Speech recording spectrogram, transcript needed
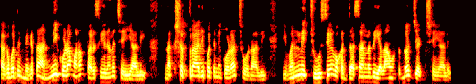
కాకపోతే మిగతా అన్నీ కూడా మనం పరిశీలన చేయాలి. నక్షత్రాధిపతిని కూడా చూడాలి. ఇవన్నీ చూసే ఒక దశ అన్నది ఎలా ఉంటుందో జడ్జ్ చేయాలి.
